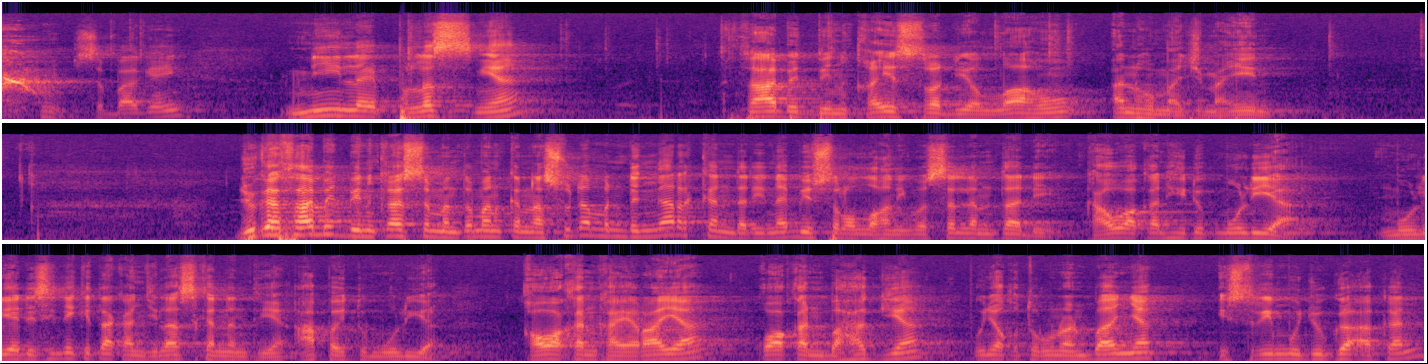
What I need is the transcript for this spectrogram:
sebagai nilai plusnya Thabit bin Qais radhiyallahu anhu majma'in. Juga Thabit bin Qais teman-teman karena sudah mendengarkan dari Nabi SAW tadi, kau akan hidup mulia, Mulia di sini kita akan jelaskan nanti ya, apa itu mulia. Kau akan kaya raya, kau akan bahagia, punya keturunan banyak, istrimu juga akan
